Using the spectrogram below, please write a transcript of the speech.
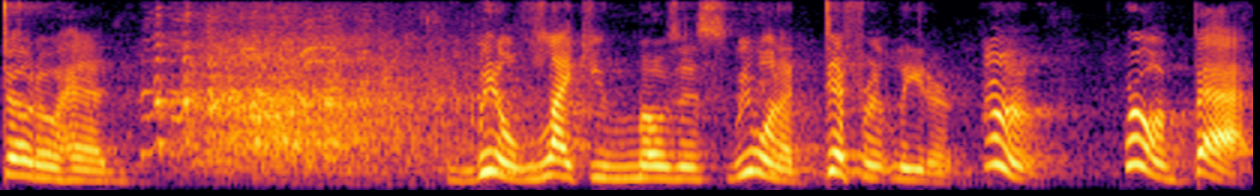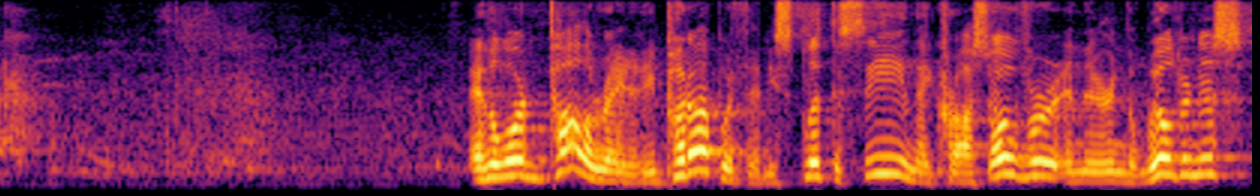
dodo head. we don't like you, Moses. We want a different leader. Mm, we're going back. And the Lord tolerated. He put up with it. He split the sea and they crossed over and they're in the wilderness.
